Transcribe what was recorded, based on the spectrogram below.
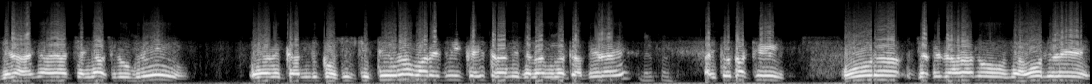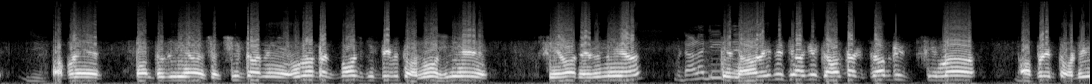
ਜਿਹੜਾ ਹੈਗਾ ਆ ਚੰਗਾ ਸਲੂਕ ਨਹੀਂ। ਉਹਨਾਂ ਨੇ ਕਰਨ ਦੀ ਕੋਸ਼ਿਸ਼ ਕੀਤੀ ਉਹਨਾਂ ਬਾਰੇ ਵੀ ਕਈ ਤਰ੍ਹਾਂ ਦੀਆਂ ਗੱਲਾਂ ਉਹਨਾਂ ਕਰਦੇ ਰਹੇ। ਬਿਲਕੁਲ। ਇੱਥੋਂ ਤੱਕ ਕਿ ਹੋਰ ਜਥੇਦਾਰਾਂ ਨੂੰ ਜਾਂ ਹੋਰ ਜਿਹੜੇ ਆਪਣੇ ਪੰਥ ਦੀਆਂ ਸ਼ਖਸੀਅਤਾਂ ਨੇ ਉਹਨਾਂ ਤੱਕ ਪਹੁੰਚ ਕੀਤੀ ਵੀ ਤੁਹਾਨੂੰ ਅਸੀਂ ਇਹ ਸੇਵਾ ਦੇ ਦਿੰਦੇ ਆ ਜੀ ਤੇ ਨਾਲ ਇਹਦੇ ਚ ਆ ਕੇ ਕਾਲ ਤੱਕ ਸਾਹਿਬ ਦੀ ਸੀਮਾ ਆਪਣੇ ਤੁਹਾਡੇ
